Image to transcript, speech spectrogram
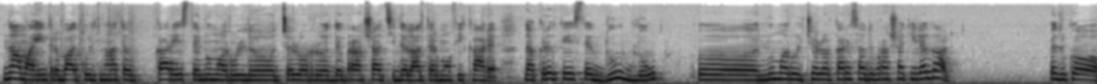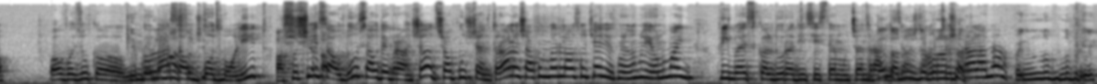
n-am mai întrebat ultima dată care este numărul uh, celor debranșați de la termoficare, dar cred că este dublu uh, numărul celor care s-au debranșat ilegal. Pentru că au văzut că e undeva s-au împotmolit și s-au dus, s-au debranșat și au pus centrală și acum merg la asociație. Spune, domnule, eu nu mai primesc căldură din sistemul centralizat. Da, dar nu ești debranșat. centrala mea. Păi nu, nu, e,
